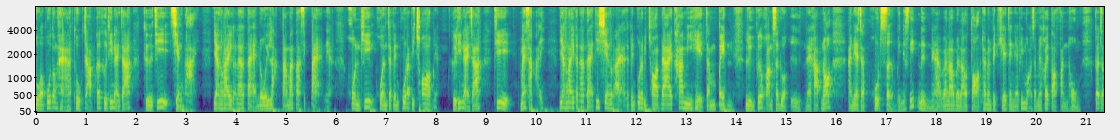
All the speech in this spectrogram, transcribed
ตัวผู้ต้องหาถูกจับก็คือที่ไหนจ๊ะ คือที่เชียงราย อย่างไรก็แล้วแต่โดยหลักตามมาตรา 18 เนี่ย คนที่ควรจะเป็นผู้รับผิดชอบเนี่ย คือที่ไหนจ๊ะที่แม่สาย อย่างไรก็แล้วแต่ที่เชียงรายอาจจะเป็นผู้รับผิดชอบได้ ถ้ามีเหตุจำเป็นหรือเพื่อความสะดวกอื่นนะครับเนาะอันนี้อาจจะพูดเสริมไปนิดนิดหนึ่งนะครับเวลาเวลาตอบถ้ามันเป็นเคสอย่างนี้พี่หมอจะไม่ค่อยตอบฟันธงก็จะ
